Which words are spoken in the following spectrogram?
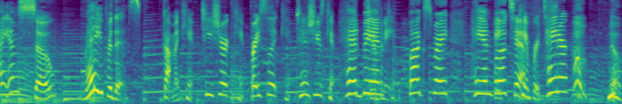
I am so ready for this. Got my camp t-shirt, camp bracelet, camp tennis shoes, camp headband, Tiffany. camp bug spray, handbook, Tiff. camp retainer. no,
